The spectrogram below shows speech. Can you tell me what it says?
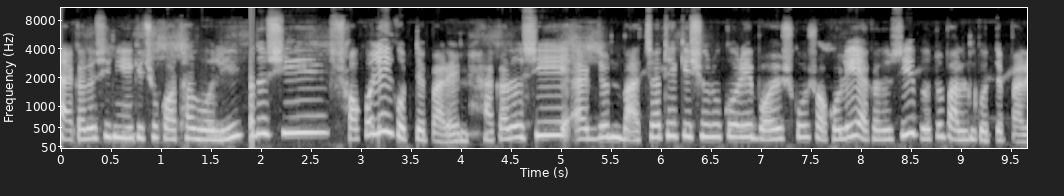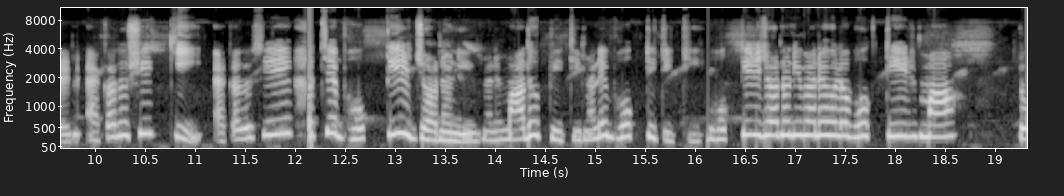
একাদশী নিয়ে কিছু কথা বলি। একাদশী সকলেই করতে পারেন। একাদশী একজন বাচ্চা থেকে শুরু করে বয়স্ক সকলেই একাদশী ব্রত পালন করতে পারেন। একাদশী কি? একাদশী হচ্ছে ভক্তির জননী মানে মাধব তিথি মানে ভক্তি তিথি। ভক্তির জননী মানে হলো ভক্তির মা। তো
